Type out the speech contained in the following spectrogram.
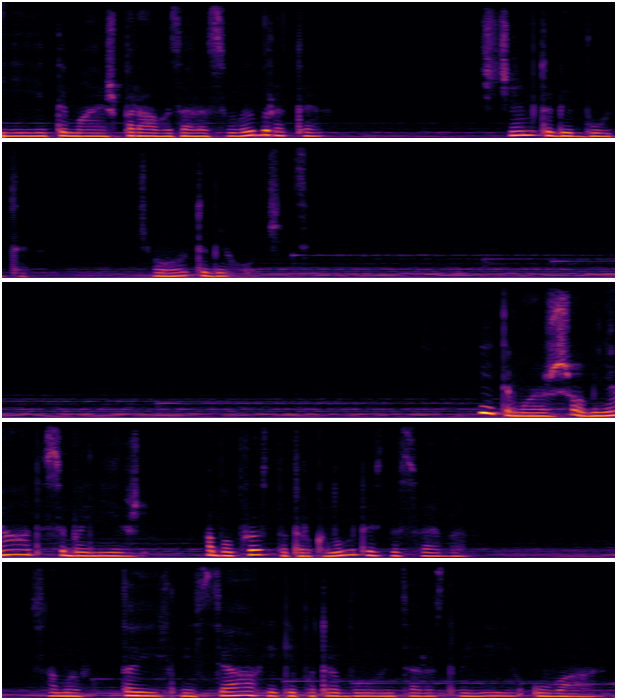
І ти маєш право зараз вибрати, з чим тобі бути, чого тобі хочеться. І ти можеш обняти себе ніжно або просто торкнутися до себе саме в тих місцях, які потребують зараз твоєї уваги.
